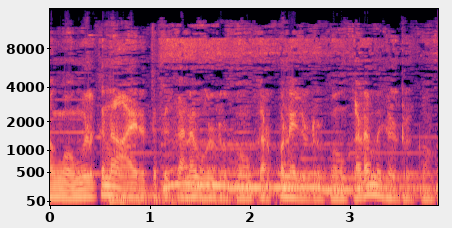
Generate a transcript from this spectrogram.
அவங்க உங்களுக்குன்னு ஆயிரத்துக்கு கனவுகள் இருக்கும் கற்பனைகள் இருக்கும் கடமைகள் இருக்கும்.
